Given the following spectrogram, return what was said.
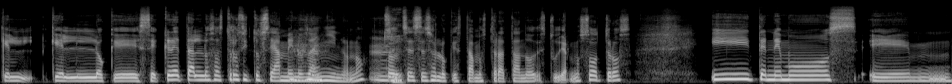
que, lo que secretan los astrocitos sea menos dañino, ¿no? Entonces eso es lo que estamos tratando de estudiar nosotros. Y tenemos em,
